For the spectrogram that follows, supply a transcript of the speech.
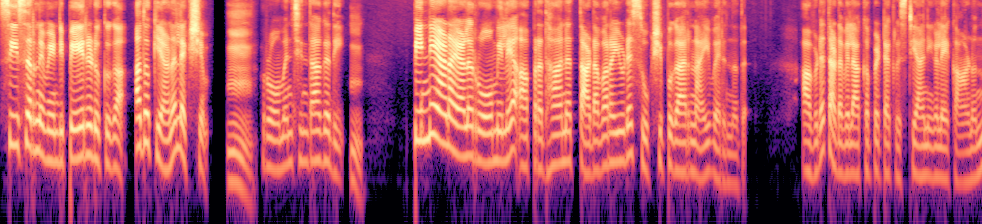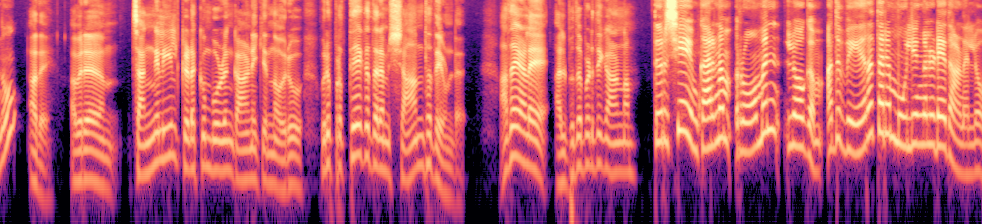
സീസറിന് വേണ്ടി പേരെടുക്കുക അതൊക്കെയാണ് ലക്ഷ്യം. റോമൻ ചിന്താഗതി. പിന്നെയാണ് അയാൾ റോമിലെ ആ പ്രധാന തടവറയുടെ സൂക്ഷിപ്പുകാരനായി വരുന്നത്. അവിടെ തടവിലാക്കപ്പെട്ട ക്രിസ്ത്യാനികളെ കാണുന്നു. അതെ അവർ ചങ്ങലിയിൽ കിടക്കുമ്പോഴും കാണിക്കുന്ന ഒരു ഒരു പ്രത്യേകതരം ശാന്തതയുണ്ട്. അതയാളെ അത്ഭുതപ്പെടുത്തി കാണണം. തീർച്ചയായും. കാരണം റോമൻ ലോകം അത് വേറെ തരം മൂല്യങ്ങളുടേതാണല്ലോ.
